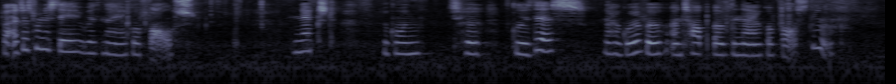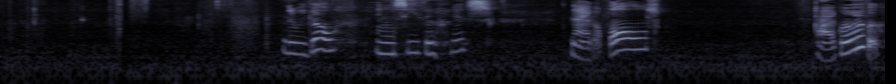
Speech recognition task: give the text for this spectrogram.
But I just want to stay with Niagara Falls. Next, we're going to glue this Niagara River on top of the Niagara Falls thing. There we go and you see this Niagara Falls, Niagara River.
